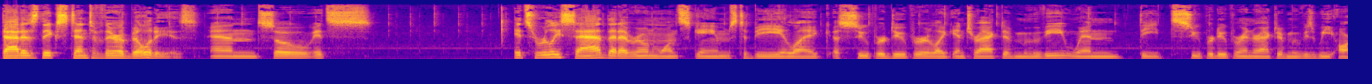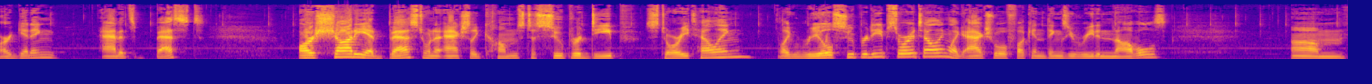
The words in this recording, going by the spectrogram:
that is the extent of their abilities, and so it's it's really sad that everyone wants games to be like a super duper like interactive movie when the super duper interactive movies we are getting at its best are shoddy at best when it actually comes to super deep storytelling like real super deep storytelling like actual fucking things you read in novels. Um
